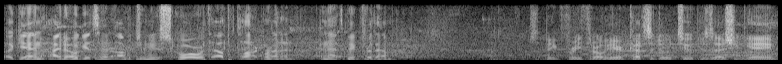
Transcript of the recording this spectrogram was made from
Again, Idaho gets an opportunity to score without the clock running, and that's big for them. It's a big free throw here, cuts it to a two possession game.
